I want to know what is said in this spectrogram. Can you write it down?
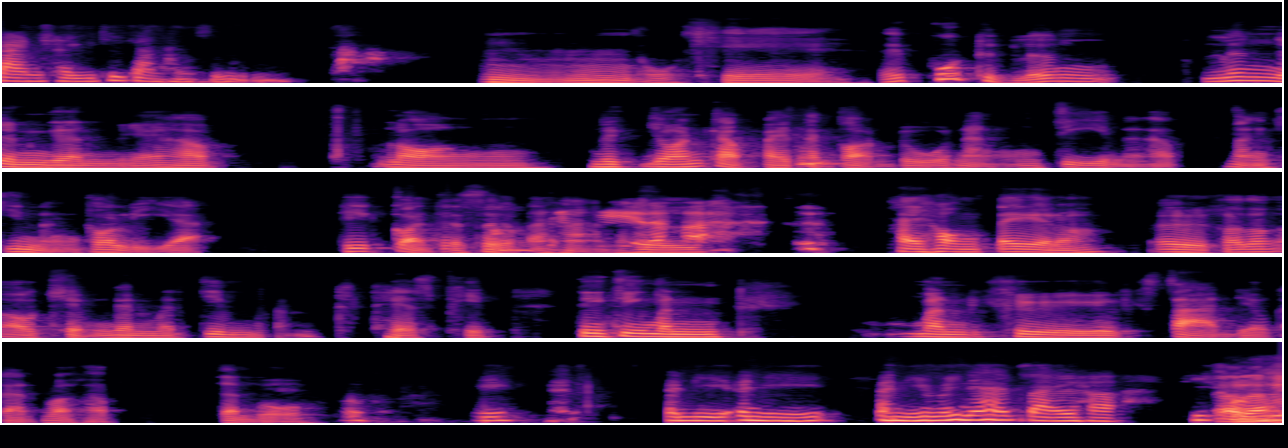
การใช้วิธีการทางเคมีค่ะ อืม โอเคเอ้พูดถึงเรื่องเรื่องเงินเงินเนี้ยครับ ลองนึกย้อนกลับไปแต่ก่อนดูหนังจีนนะครับ หนังจีนหนังเกาหลีอะที่ก่อนจะเสิร์ฟอาหารให้ให้ฮ่องเต้เนาะเออเขาต้องเอาเข็มเงินมาจิ้มเทสพิษจริง ๆ มันมันคือศาสตร์เดียวกันป่ะครับจันโบ อันนี้อันนี้ อันนี้ไม่แน่ใจค่ะ ที่เขามี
